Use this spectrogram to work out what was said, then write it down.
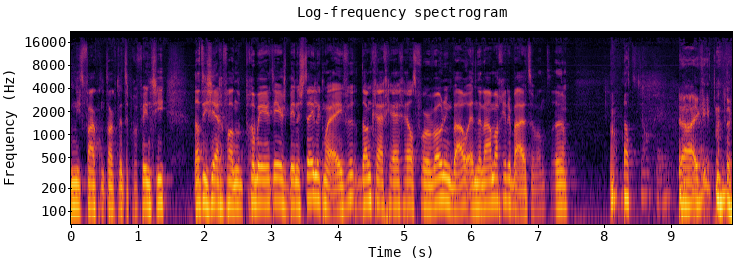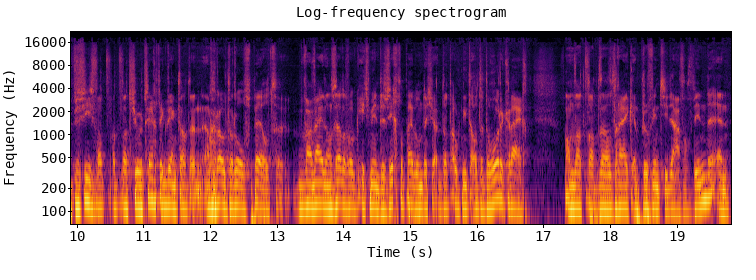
niet vaak contact met de provincie, dat die zeggen van probeer het eerst binnenstedelijk maar even. Dan krijg jij geld voor woningbouw en daarna mag je er buiten. Want. Dat. Ja, ik, precies wat, wat, wat Sjoerd zegt. Ik denk dat een, een grote rol speelt. Waar wij dan zelf ook iets minder zicht op hebben, omdat je dat ook niet altijd te horen krijgt van wat, wat wel het Rijk en provincie daarvan vinden. En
